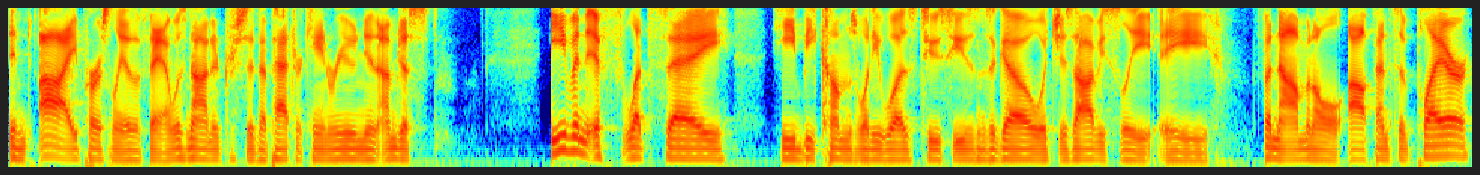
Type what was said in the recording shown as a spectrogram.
and I personally as a fan was not interested in a Patrick Kane reunion. I'm just, even if let's say he becomes what he was two seasons ago, which is obviously a phenomenal offensive player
